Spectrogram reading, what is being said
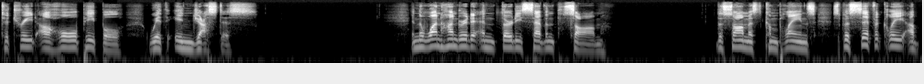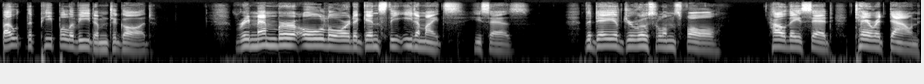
to treat a whole people with injustice in the 137th Psalm. The psalmist complains specifically about the people of Edom to God. Remember, O Lord, against the Edomites, he says, the day of Jerusalem's fall, how they said, Tear it down,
